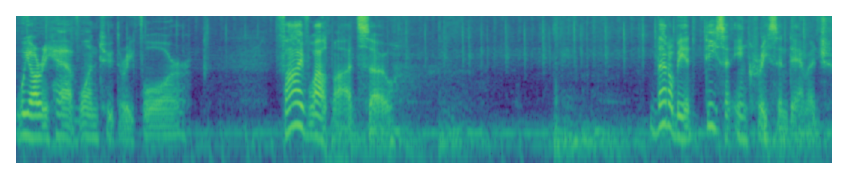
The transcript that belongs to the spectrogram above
We already have one, two, three, four, five wild mods, so that'll be a decent increase in damage.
